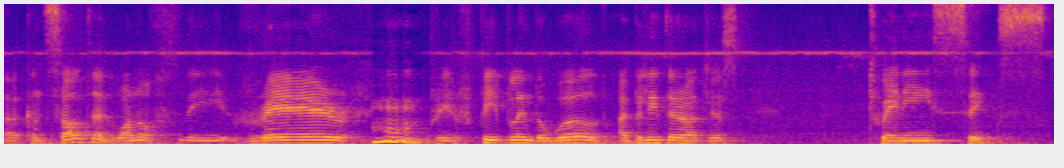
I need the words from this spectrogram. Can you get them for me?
a consultant, one of the rare people in the world. I believe there are just 26.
